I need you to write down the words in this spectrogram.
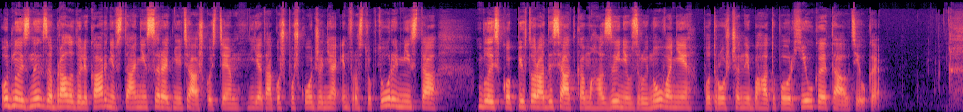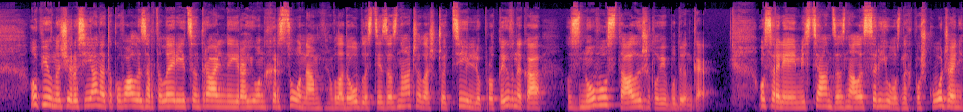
Одну із них забрали до лікарні в стані середньої тяжкості. Є також пошкодження інфраструктури міста. Близько півтора десятка магазинів зруйновані, потрощені багатоповерхівки та автівки. Опівночі росіяни атакували з артилерії центральний район Херсона. Влада області зазначила, що ціллю противника знову стали житлові будинки. Оселі містян зазнали серйозних пошкоджень.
